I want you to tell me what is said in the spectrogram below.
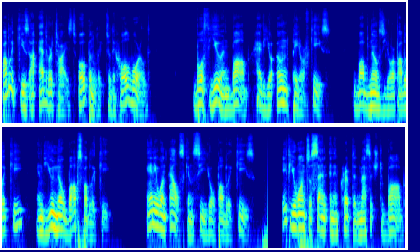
Public keys are advertised openly to the whole world. Both you and Bob have your own pair of keys. Bob knows your public key, and you know Bob's public key. Anyone else can see your public keys. If you want to send an encrypted message to Bob,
